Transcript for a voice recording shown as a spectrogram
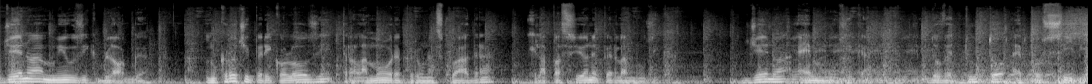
Genoa Music Blog. Incroci pericolosi tra l'amore per una squadra e la passione per la musica. Genoa è musica, dove tutto è possibile.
